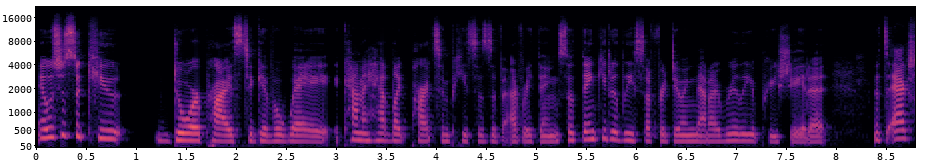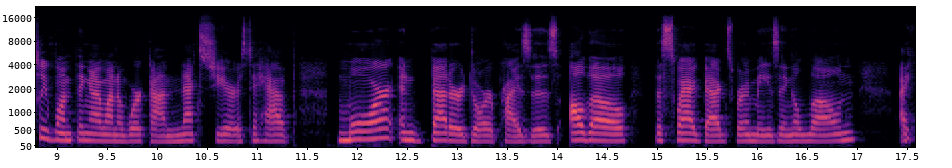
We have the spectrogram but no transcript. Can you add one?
It was just a cute door prize to give away. It kind of had like parts and pieces of everything. So thank you to Lisa for doing that. I really appreciate it. That's actually one thing I want to work on next year is to have more and better door prizes. Although the swag bags were amazing alone, I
